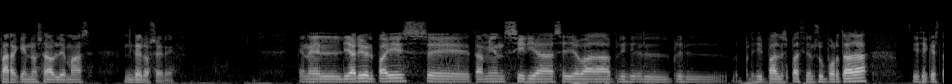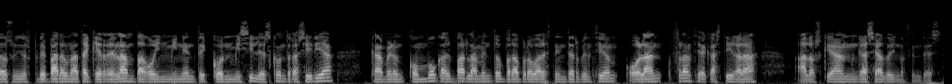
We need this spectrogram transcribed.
para que no se hable más de los ERE. En el diario El País eh, también Siria se lleva el, principal espacio en su portada. Dice que Estados Unidos prepara un ataque relámpago inminente con misiles contra Siria. Cameron convoca al Parlamento para aprobar esta intervención. Hollande, Francia castigará a los que han gaseado inocentes.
